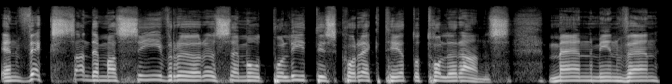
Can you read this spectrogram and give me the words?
En växande massiv rörelse mot politisk korrekthet och tolerans. Men min vän,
